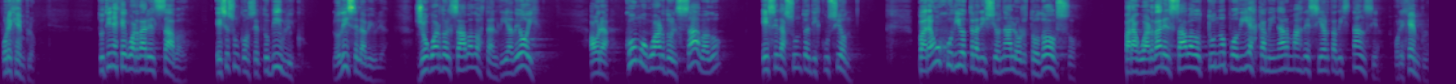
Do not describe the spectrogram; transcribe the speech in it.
Por ejemplo, tú tienes que guardar el sábado. Ese es un concepto bíblico. Lo dice la Biblia. Yo guardo el sábado hasta el día de hoy. Ahora, ¿cómo guardo el sábado? Es el asunto en discusión. Para un judío tradicional ortodoxo, para guardar el sábado tú no podías caminar más de cierta distancia. Por ejemplo,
